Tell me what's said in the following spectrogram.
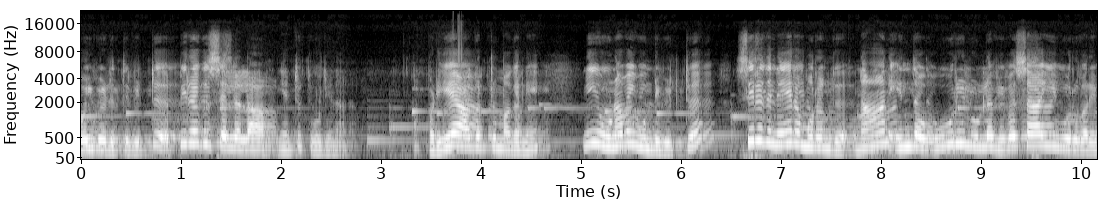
ஓய்வெடுத்து விட்டு பிறகு செல்லலாம் என்று கூறினான். அப்படியே ஆகட்டும் மகனே நீ உணவை உண்டுவிட்டு சிறிது நேரம் உறங்கு. நான் இந்த ஊரில் உள்ள விவசாயி ஒருவரை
